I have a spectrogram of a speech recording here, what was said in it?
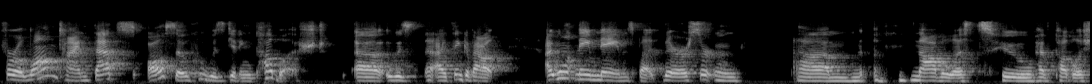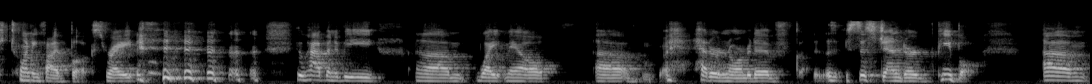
for a long time, that's also who was getting published. Uh, it was, I think about, I won't name names, but there are certain um, novelists who have published 25 books, right? who happen to be um, white male, uh, heteronormative, cisgendered people. Um,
